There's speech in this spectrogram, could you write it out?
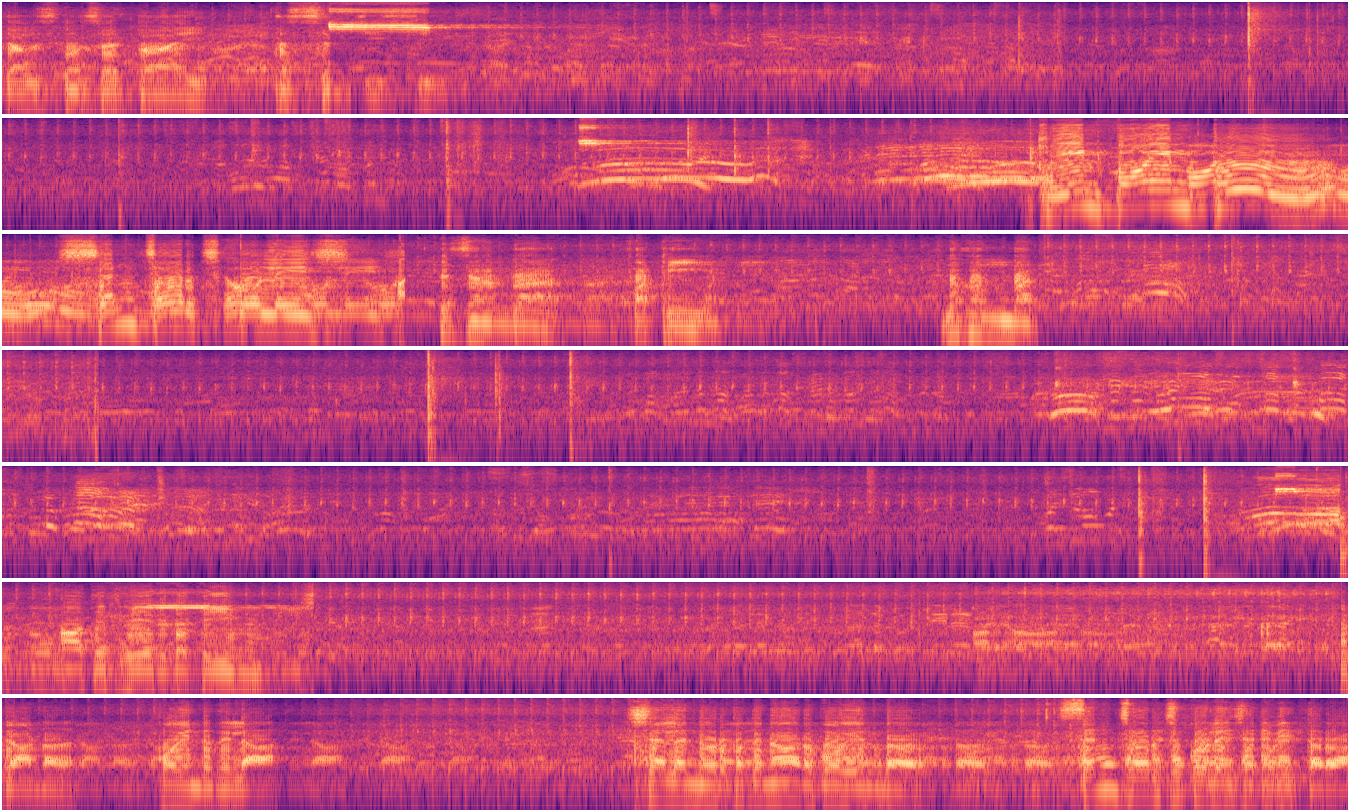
Club sponsored by SMGC. Gain point to St. George College. This number 40. Muhammad. ആതിഥേയരുടെ ടീം പോയിന്റ് നില. ശലന്നൂർ പതിനാറ് point saint George college Aruvithura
